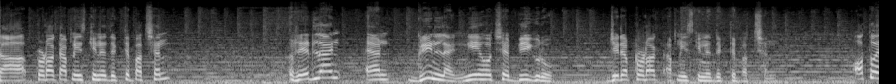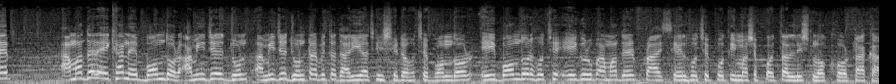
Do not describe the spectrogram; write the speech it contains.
যা প্রোডাক্ট আপনি স্ক্রিনে দেখতে পাচ্ছেন। Red line and green line নিয়ে হচ্ছে বি গ্রুপ যেটা প্রোডাক্ট আপনি স্ক্রিনে দেখতে পাচ্ছেন। অতএব, আমাদের এখানে বন্দর, আমি যে জোন, আমি যে জোনটার ভিতরে দাঁড়িয়ে আছি সেটা হচ্ছে বন্দর। এই বন্দর হচ্ছে এই গ্রুপ আমাদের প্রায় সেল হচ্ছে প্রতি মাসে পঁয়তাল্লিশ লক্ষ টাকা।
